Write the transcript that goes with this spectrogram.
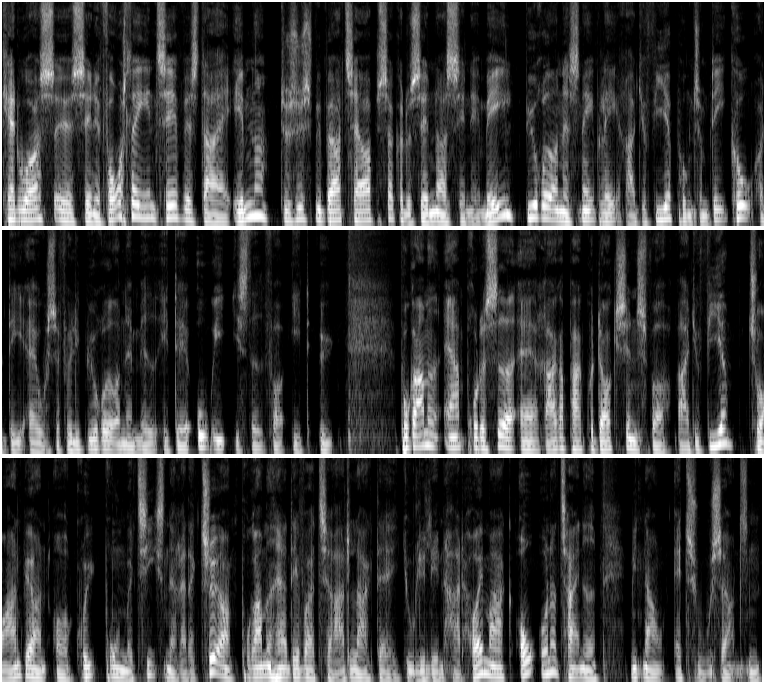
kan du også øh, sende forslag ind til, hvis der er emner, du synes, vi bør tage op, så kan du sende os en øh, mail, byråderne radio4.dk, og det er jo selvfølgelig byråderne med et øh, OE i stedet for et Ø. Programmet er produceret af Rakkerpark Productions for Radio 4. Thor Arnbjørn og Gry Brun Mathisen er redaktører. Programmet her det var tilrettelagt af Julie Lindhardt Højmark og undertegnet. Mit navn er Tue Sørensen.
